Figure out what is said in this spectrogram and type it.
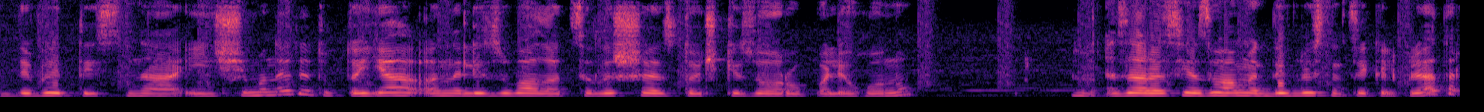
дивитись на інші монети, тобто я аналізувала це лише з точки зору полігону. Зараз я з вами дивлюсь на цей калькулятор,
